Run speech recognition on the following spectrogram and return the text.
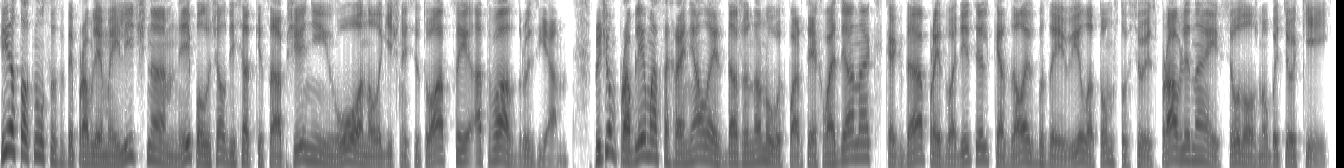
Я столкнулся с этой проблемой лично и получал десятки сообщений о аналогичной ситуации от вас, друзья. Причем проблема сохранялась даже на новых партиях водянок, когда производитель, казалось бы, заявил о том, что все исправлено и все должно быть окей.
